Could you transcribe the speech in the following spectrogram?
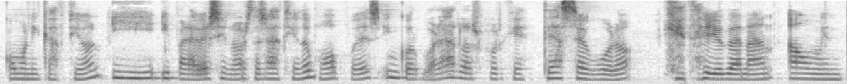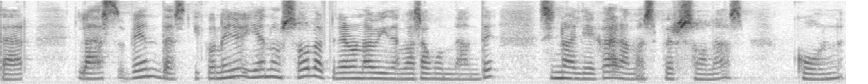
comunicación y, para ver si no lo estás haciendo, cómo puedes incorporarlos, porque te aseguro que te ayudarán a aumentar las ventas y con ello ya no solo a tener una vida más abundante, sino a llegar a más personas con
